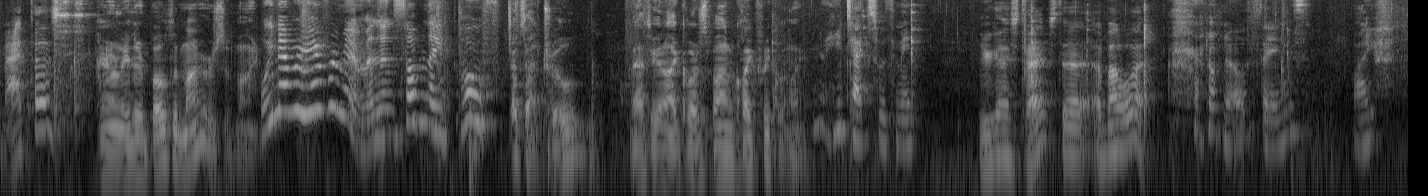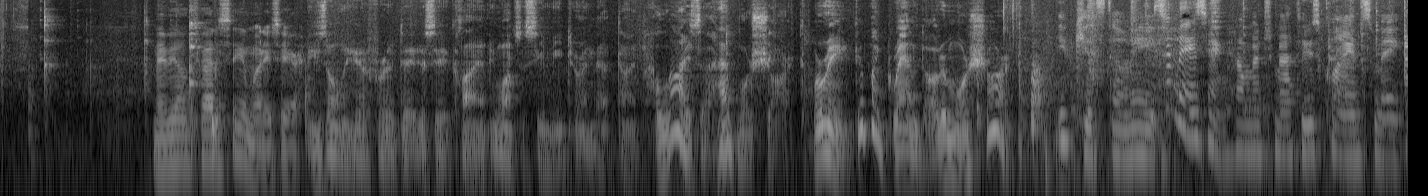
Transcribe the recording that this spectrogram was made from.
Matt does? Apparently, they're both admirers of mine. We never hear from him, and then suddenly, poof. That's not true. Matthew and I correspond quite frequently. He texts with me. You guys text? Uh, about what? I don't know, things. Life. Maybe I'll try to see him when he's here. He's only here for a day to see a client. He wants to see me during that time. Eliza, have more shark. Maureen, give my granddaughter more shark. You kids don't eat. It's amazing how much Matthew's clients make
